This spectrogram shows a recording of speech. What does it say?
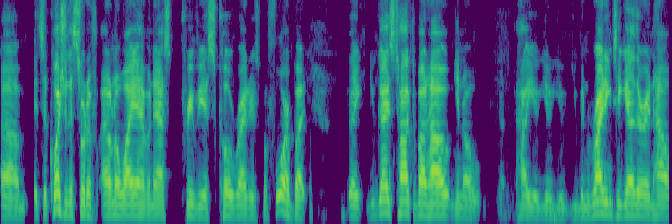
um, it's a question that's sort of I don't know why I haven't asked previous co-writers before, but like you guys talked about how you know how you you you you've been writing together and how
